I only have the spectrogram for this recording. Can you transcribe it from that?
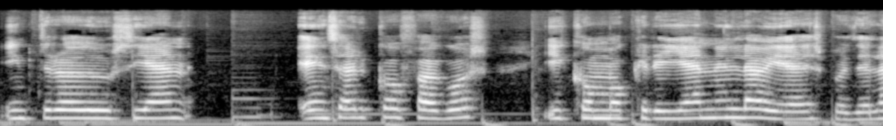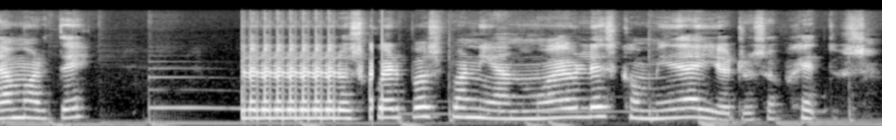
introducían en sarcófagos y como creían en la vida después de la muerte, los cuerpos ponían muebles, comida y otros objetos.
